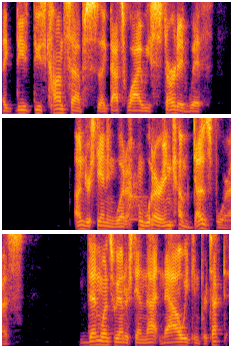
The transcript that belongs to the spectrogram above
Like these these concepts like that's why we started with understanding what what our income does for us. Then once we understand that now we can protect it.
